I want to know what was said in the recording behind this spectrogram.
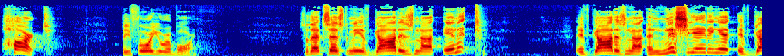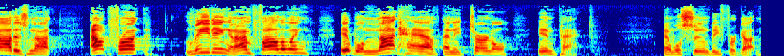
heart before you were born. So that says to me if God is not in it, if God is not initiating it, if God is not out front leading and I'm following, it will not have an eternal impact and will soon be forgotten.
